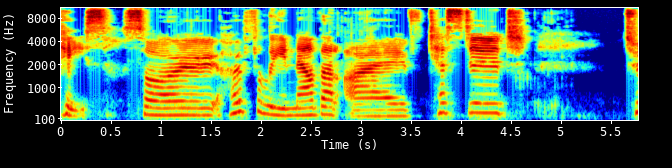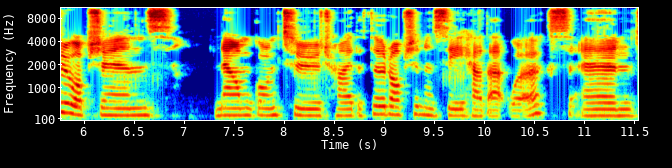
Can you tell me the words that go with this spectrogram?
piece. So hopefully now that I've tested two options, now I'm going to try the third option and see how that works. And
